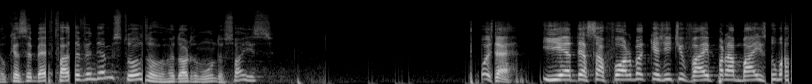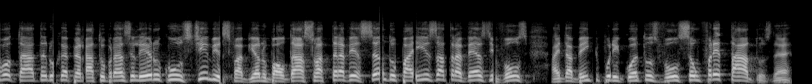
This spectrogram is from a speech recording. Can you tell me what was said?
O que a CBF faz é vender amistoso ao redor do mundo, é só isso. Pois é, e é dessa forma que a gente vai para mais uma rodada no Campeonato Brasileiro com os times Fabiano Baldasso atravessando o país através de voos. Ainda bem que por enquanto os voos são fretados, né?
